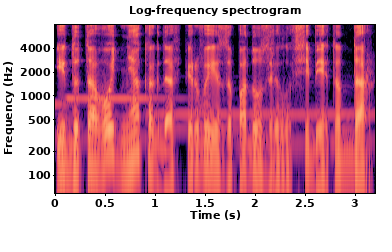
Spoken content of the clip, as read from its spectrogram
и до того дня, когда впервые заподозрила в себе этот дар.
